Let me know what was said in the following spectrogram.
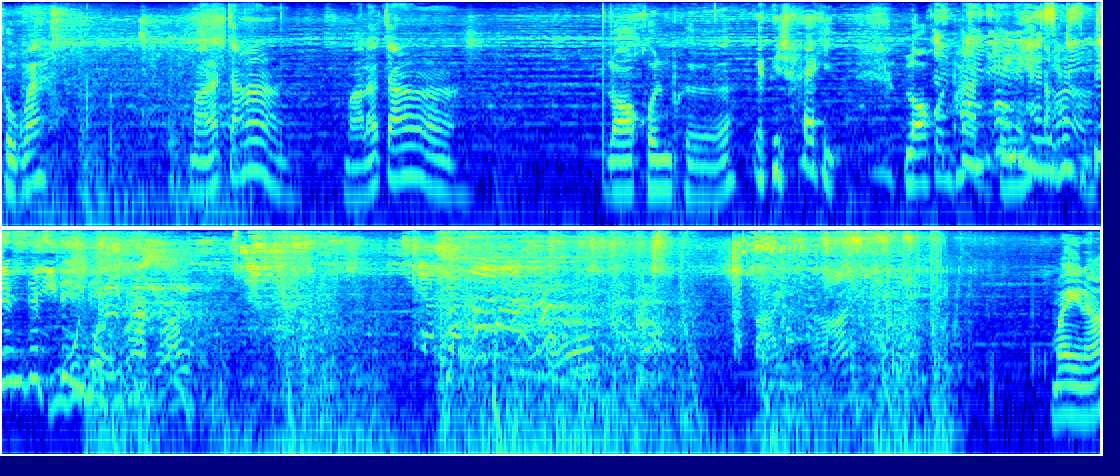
ถูกไหมมาแล้วจ้า มาแล้วจ้า รอคนเผลอเอ้ยไม่ใช่ รอคนพลาด An อยู่ตรงนี้ enemy จ้า has been คน defeated. ที่พลาดเราตายหานไม่นะ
